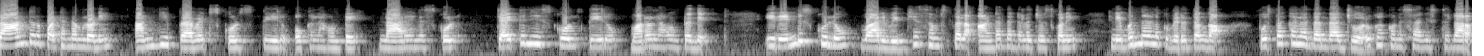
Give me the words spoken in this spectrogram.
తాండూరు పట్టణంలోని అన్ని ప్రైవేట్ స్కూల్స్ తీరు ఒకలా ఉంటే నారాయణ స్కూల్ చైతన్య స్కూల్ తీరు మరోలా ఉంటుంది. ఈ రెండు స్కూళ్ళు వారి విద్యా సంస్థల అండదండలు చూసుకొని నిబంధనలకు విరుద్ధంగా పుస్తకాల దందా జోరుగా కొనసాగిస్తున్నారు.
